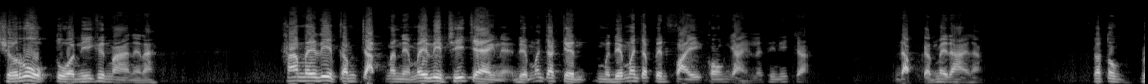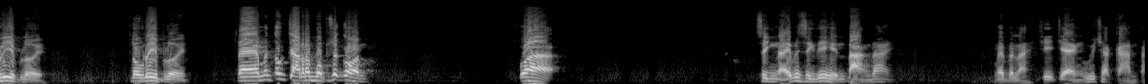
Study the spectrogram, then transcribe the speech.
เชื้อโรคตัวนี้ขึ้นมาเนี่ยนะถ้าไม่รีบกำจัดมันเนี่ยไม่รีบชี้แจงเนี่ยเดี๋ยวมันจะเกินเหมือนเดี๋ยวมันจะเป็นไฟกองใหญ่แล้วทีนี้จะ ดับกันไม่ได้แล้วก็ต้องรีบเลย ต้องรีบเลย แต่มันต้องจัดระบบซะก่อน ว่า สิ่งไหนเป็นสิ่งที่เห็นต่างได้ ไม่เป็นไรชี้แจงวิชาการไป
